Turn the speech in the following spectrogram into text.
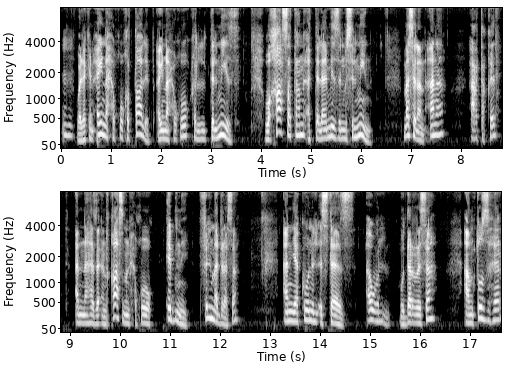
مم. ولكن أين حقوق الطالب أين حقوق التلميذ وخاصة التلاميذ المسلمين مثلا أنا أعتقد أن هذا إنقاص من حقوق ابني في المدرسة أن يكون الأستاذ أو المدرسة أن تظهر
